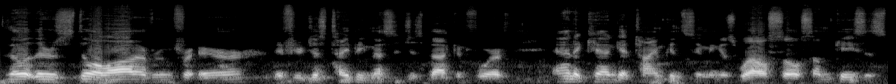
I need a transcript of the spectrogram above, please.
though there's still a lot of room for error if you're just typing messages back and forth. And it can get time consuming as well. So, some cases,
